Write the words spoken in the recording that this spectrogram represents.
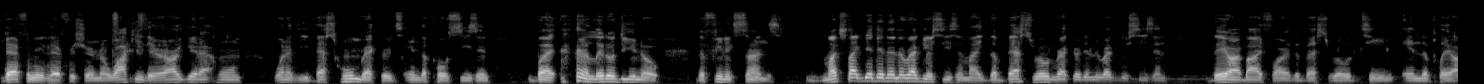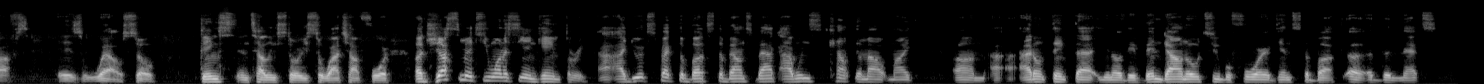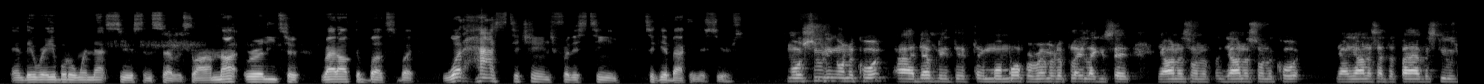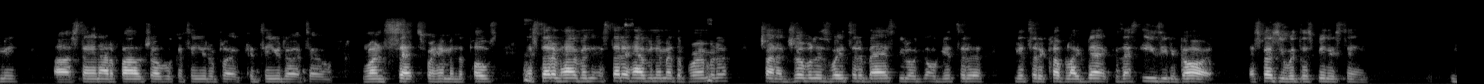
Definitely there for sure. Milwaukee, they are good at home. One of the best home records in the postseason. But little do you know, the Phoenix Suns much like they did in the regular season, Mike, the best road record in the regular season, they are by far the best road team in the playoffs as well. So things and telling stories to watch out for. Adjustments you want to see in game three. I, I do expect the Bucks to bounce back. I wouldn't count them out, Mike. Um, I, I, don't think that, you know, they've been down 0-2 before against the Buck uh, the Nets, and they were able to win that series in seven. So I'm not early to write out the Bucks, but what has to change for this team to get back in this series? More shooting on the court. I definitely think more more perimeter play, like you said. Giannis on the Giannis on the court. Giannis at the five, excuse me. Uh, staying out of foul trouble. Continue to play. Continue to, to run sets for him in the post instead of having instead of having him at the perimeter trying to dribble his way to the basket or, or get to the get to the cup like that because that's easy to guard, especially with this Phoenix team.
